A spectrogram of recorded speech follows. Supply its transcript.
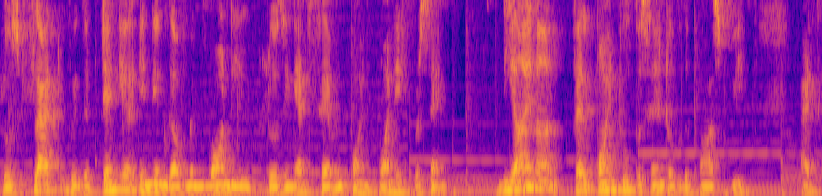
closed flat with the 10 year Indian government bond yield closing at 7.18%. The INR fell 0.2% over the past week at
